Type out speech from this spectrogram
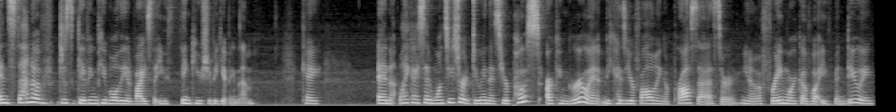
instead of just giving people the advice that you think you should be giving them. Okay? And like I said, once you start doing this, your posts are congruent because you're following a process or, you know, a framework of what you've been doing.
